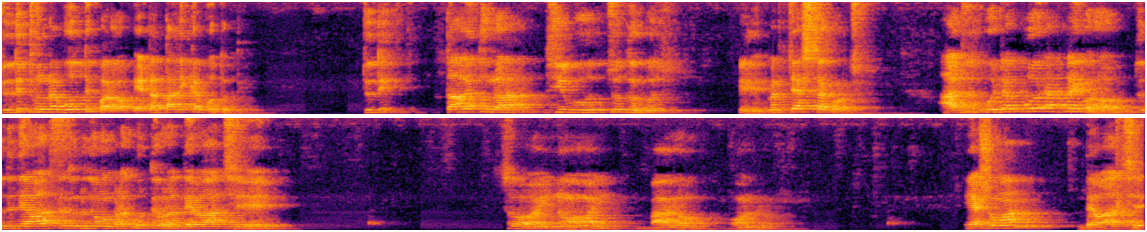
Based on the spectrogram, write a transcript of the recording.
যদি তোমরা বলতে পারো, এটা তালিকা পদ্ধতি। যদি, তাহলে তোমরা ত্রিভুজ, চতুর্ভুজ পেলে মানে চেষ্টা করছ। আর যদি ওইটা পুরো অ্যাপ্লাই করো, যদি দেওয়া আছে, তুমি যদি অঙ্কটা করতে পারো, দেওয়া আছে ছয়, নয়, বারো, পনেরো। এর সমান দেওয়া আছে।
